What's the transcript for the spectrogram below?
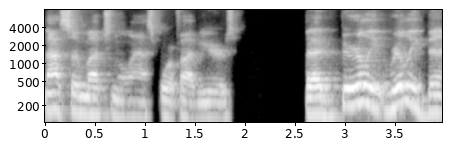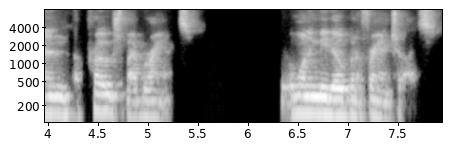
not so much in the last four or five years but I'd really, really been approached by brands wanting me to open a franchise.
